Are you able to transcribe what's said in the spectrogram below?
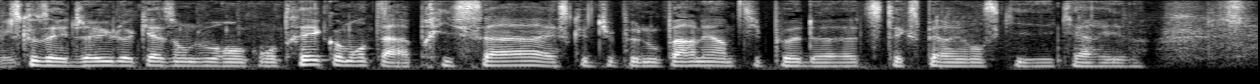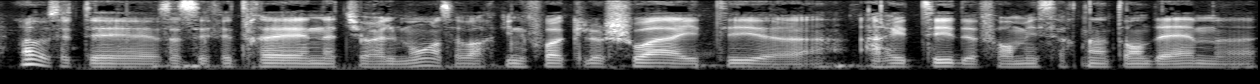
Est-ce que vous avez déjà eu l'occasion de vous rencontrer? Comment tu as appris ça? Est-ce que tu peux nous parler un petit peu de, cette expérience qui, arrive? Ah, c'était, Ça s'est fait très naturellement, à savoir qu'une fois que le choix a été euh, arrêté de former certains tandems,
